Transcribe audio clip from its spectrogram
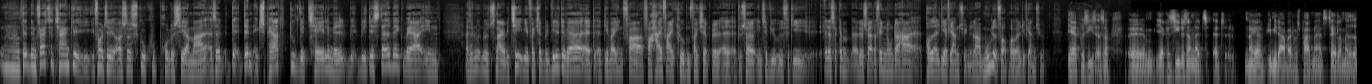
Mm, den, den første tanke i, forhold til at så skulle kunne producere meget, altså den, den ekspert, du vil tale med, vil, vil det stadigvæk være en, altså nu, nu snakker vi tv for eksempel, ville det være, at, at det var en fra, fra Hi-Fi-klubben for eksempel, at, at du så interviewede, fordi øh, ellers så kan, er det jo svært at finde nogen, der har prøvet alle de her fjernsyn, eller har mulighed for at prøve alle de fjernsyn. Ja, præcis. Altså, øh, jeg kan sige det sådan, at, at øh, når jeg i mit arbejde hos Partner taler med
